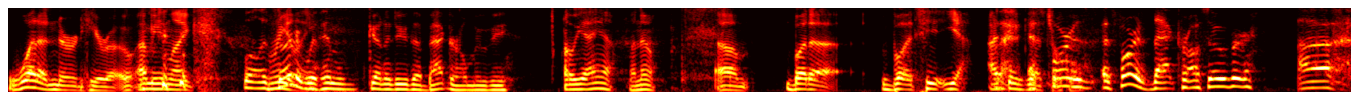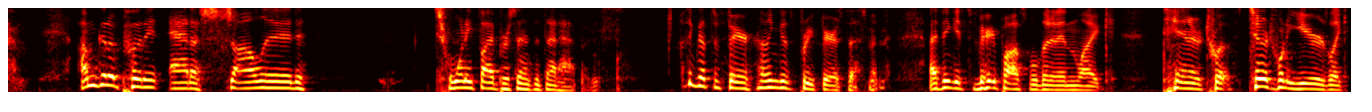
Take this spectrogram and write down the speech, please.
what a nerd hero. I mean, like, Well, it started with him going to do the Batgirl movie. oh yeah, yeah, I know. Um, but uh, but he, yeah, I think that's as far real as as far as that crossover, uh, I'm gonna put it at a solid twenty five percent that that happens. I think that's a fair. I think that's a pretty fair assessment. I think it's very possible that in like ten or 12, 10 or twenty years, like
